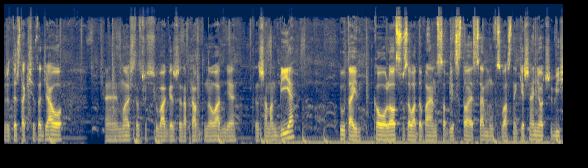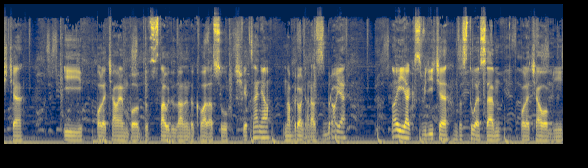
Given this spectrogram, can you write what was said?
że też tak się zadziało. E, możecie zwrócić uwagę, że naprawdę no ładnie ten szaman bije. Tutaj koło losu załadowałem sobie 100 SM-ów z własnej kieszeni oczywiście i poleciałem, bo zostały dodane do koła lasu świecenia na broń oraz zbroję. No i jak widzicie ze 100 SM poleciało mi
